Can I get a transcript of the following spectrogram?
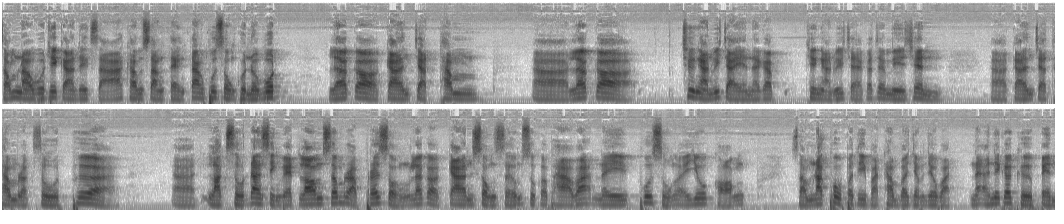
สำเนาวุฒิการศึกษาคำสั่งแต่งตั้งผู้ทรงคุณวุฒิแล้วก็การจัดทำแล้วก็ชื่องานวิจัยนะครับ ชื่องานวิจัยก็จะมีเช่นการจัดทำหลักสูตรเพื่ออหลักสูตรด้านสิ่งแวดล้อมสำหรับพระสงฆ์แล้วก็การส่งเสริมสุขภาวะในผู้สูงอายุของ สำนักผู้ปฏิบัติธรรมประจำจังหวัดนะอันนี้ก็คือเป็น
